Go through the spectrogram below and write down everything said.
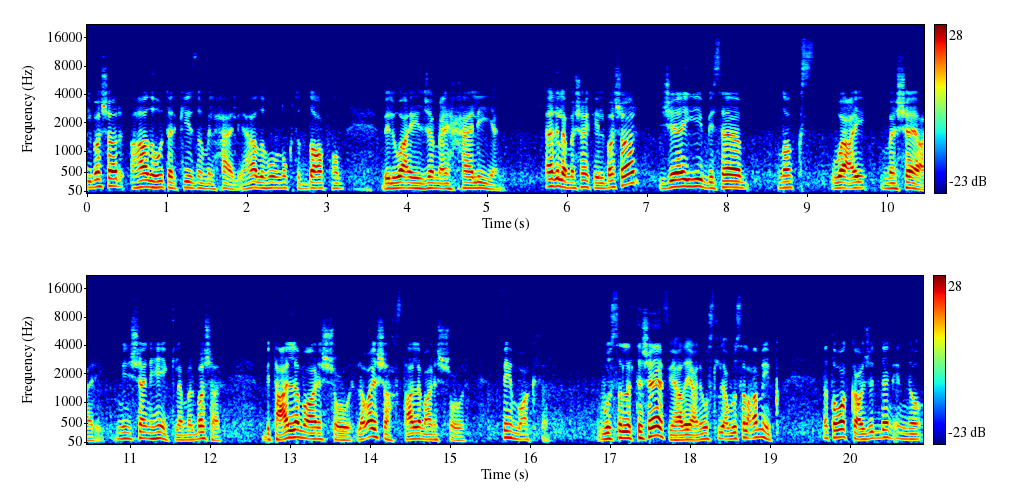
البشر هذا هو تركيزهم الحالي هذا هو نقطة ضعفهم بالوعي الجمعي حاليا. أغلب مشاكل البشر جاي بسبب نقص وعي مشاعري. من شأن هيك لما البشر بتعلموا عن الشعور لو أي شخص تعلم عن الشعور فهموا أكثر. وصل للتشافي هذا يعني وصل وصل عميق. نتوقع جدا إنه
